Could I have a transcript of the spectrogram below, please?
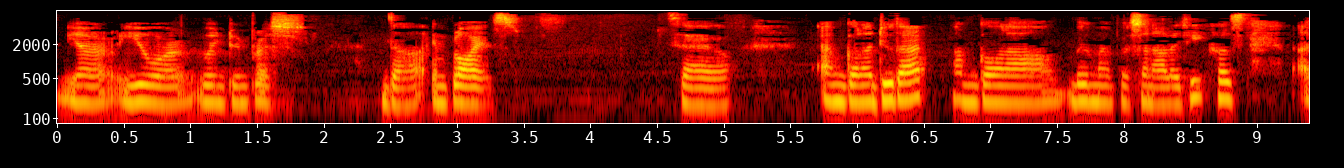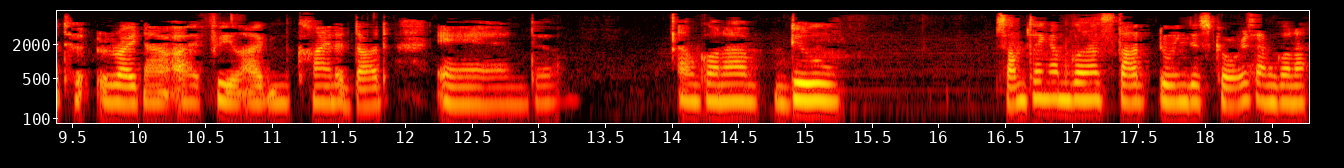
yeah you are going to impress the employers. So i'm gonna do that. I'm gonna build my personality because right now i feel i'm kind of dud. And uh, i'm gonna do something i'm gonna start doing this course. I'm gonna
